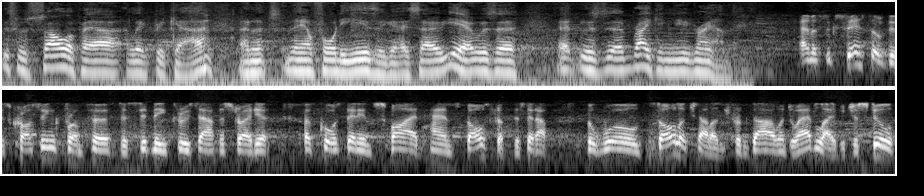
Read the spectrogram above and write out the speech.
this was solar power electric car, and it's now 40 years ago. So yeah, it was a it was breaking new ground. And the success of this crossing from Perth to Sydney through South Australia, of course, then inspired Hans Tholstrup to set up the World Solar Challenge from Darwin to Adelaide, which is still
